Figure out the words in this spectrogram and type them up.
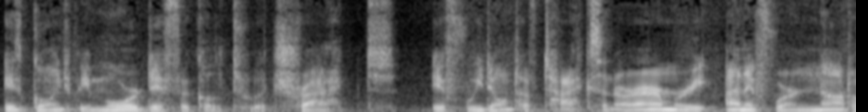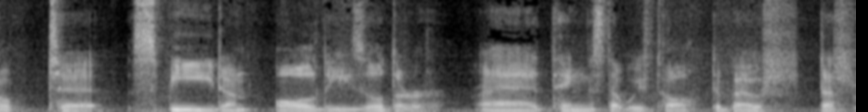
is going to be more difficult to attract if we don't have tax in our armory and if we're not up to speed on all these other uh, things that we've talked about that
